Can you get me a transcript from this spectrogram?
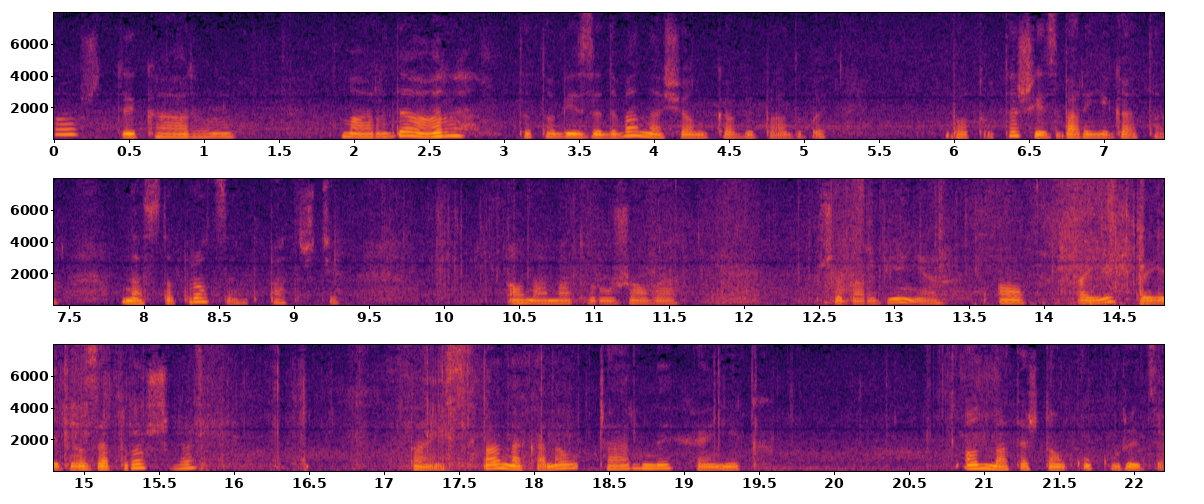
Oż ty, Karol, Mardar, to tobie ze dwa nasionka wypadły, bo tu też jest wariegata na 100%. Patrzcie, ona ma tu różowe przebarwienia. O, a jeszcze jedno zaproszę Państwa na kanał Czarny Heniek. On ma też tą kukurydzę,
